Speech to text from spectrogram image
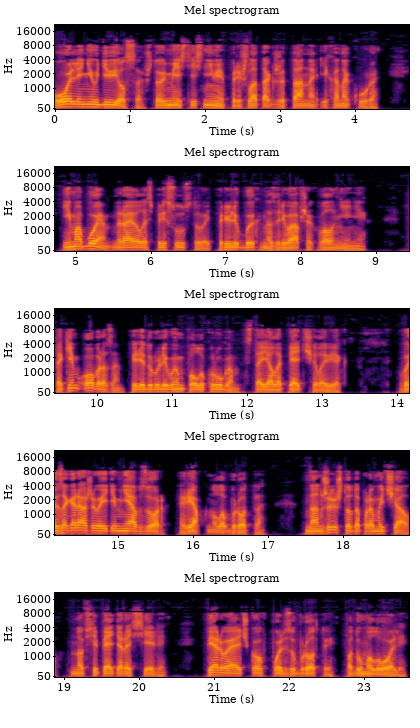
Уолли не удивился, что вместе с ними пришла также Тана и Ханакура. Им обоим нравилось присутствовать при любых назревавших волнениях. Таким образом, перед рулевым полукругом стояло пять человек. «Вы загораживаете мне обзор!» — рявкнула Бротта. Нанжи что-то промычал, но все пятеро сели. «Первое очко в пользу Бротты», — подумал Уолли.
